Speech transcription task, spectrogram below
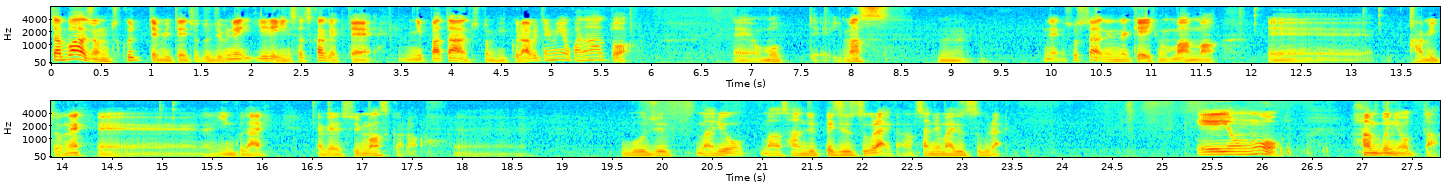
2バージョン作ってみてちょっと自分で家で印刷かけて2パターンちょっと見比べてみようかなとは、えー、思っています。うん。ね、そしたら全然経費もまあまあ、えー、紙とね、えー、インク代だけで済みますから、えー、50まあ量まあ30ページずつぐらいかな30枚ずつぐらい A4 を半分に折った、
